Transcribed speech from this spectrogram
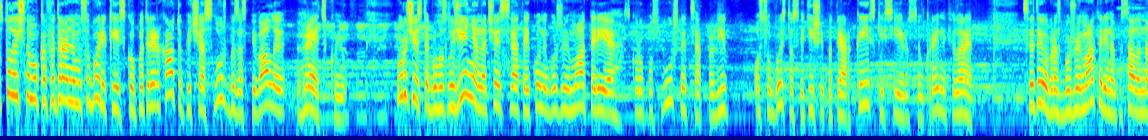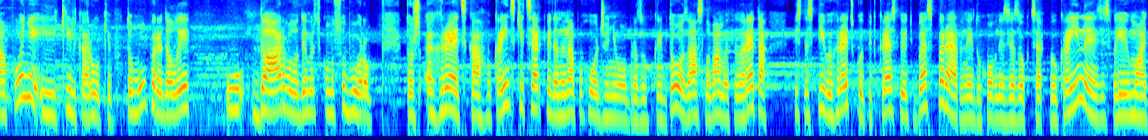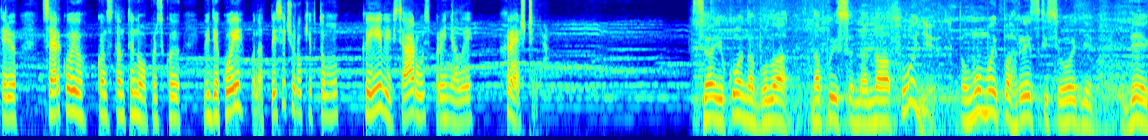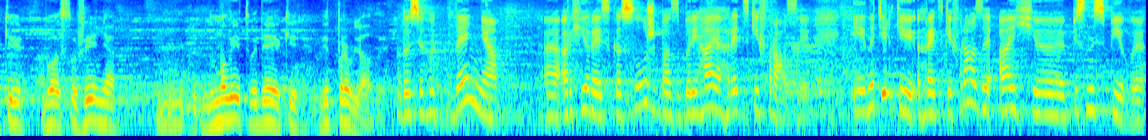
У столичному кафедральному соборі Київського патріархату під час служби заспівали грецькою. Урочисте богослужіння на честь свята ікони Божої Матері скоропослушниця провів особисто святіший патріарх Київський всієї Руси України Філарет. Святий образ Божої Матері написали на Афоні і кілька років тому передали у дар Володимирському собору. Тож грецька в українській церкві данина походженню образу. Крім того, за словами Філарета, після співи грецькою підкреслюють безперервний духовний зв'язок церкви України зі своєю матір'ю, церквою Константинопольською, від якої понад тисячу років тому Київ і вся Русь прийняли хрещення. Ця ікона була написана на Афоні, тому ми по-грецьки сьогодні деякі богослужіння, молитви деякі відправляли. До сьогодення Архірейська архієрейська служба зберігає грецькі фрази. І не тільки грецькі фрази, а й е, піснеспіви.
